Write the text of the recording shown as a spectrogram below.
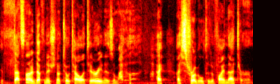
If that's not a definition of totalitarianism, I, I struggle to define that term.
